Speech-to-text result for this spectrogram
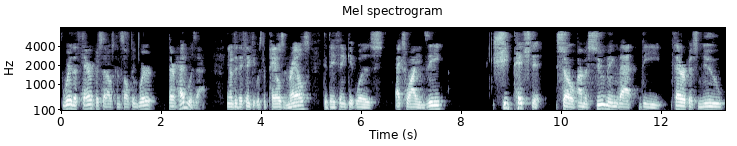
where the therapist that I was consulting, where their head was at. You know, did they think it was the pails and rails? Did they think it was X, Y, and Z? She pitched it. So I'm assuming that the therapist knew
